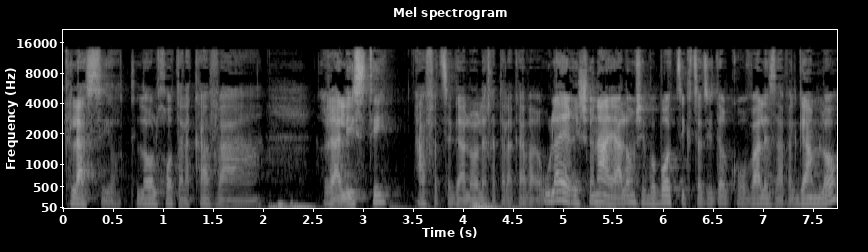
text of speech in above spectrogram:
קלאסיות, לא הולכות על הקו הריאליסטי, אף הצגה לא הולכת על הקו, אולי הראשונה, היהלום שבבוצי קצת יותר קרובה לזה, אבל גם לא.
